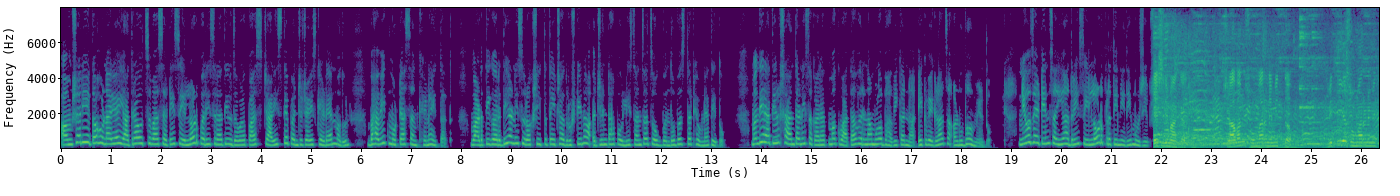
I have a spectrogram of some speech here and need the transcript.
अंशरी इथं होणाऱ्या यात्रा उत्सवासाठी सेल्लोड परिसरातील जवळपास चाळीस ते पंचेचाळीस खेड्यांमधून भाविक मोठ्या संख्येने येतात. वाढती गर्दी आणि सुरक्षिततेच्या दृष्टीनं अजिंठा पोलिसांचा चोख बंदोबस्त ठेवण्यात येतो. मंदिरातील शांत आणि सकारात्मक वातावरणामुळे भाविकांना एक वेगळाच अनुभव मिळतो. न्यूज एटीन सह्याद्री सिल्लोड प्रतिनिधी मुजीब श्रावण सोमवार निमित्त द्वितीय सोमवार निमित्त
